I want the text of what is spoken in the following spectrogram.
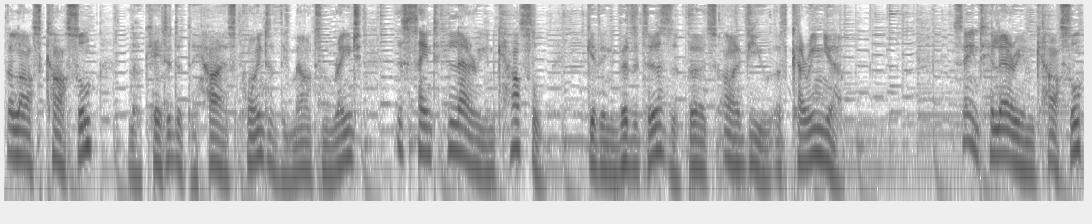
The last castle, located at the highest point of the mountain range, is St. Hilarion Castle, giving visitors a bird's eye view of Kyrenia. St. Hilarion Castle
